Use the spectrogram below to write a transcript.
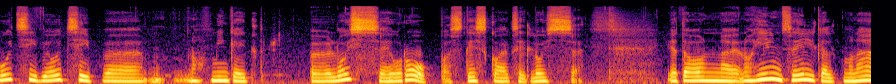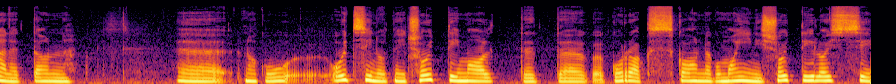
otsib ja otsib eh, noh, mingeid losse Euroopast, keskaegseid losse. ja ta on noh, ilmselgelt ma näen, et ta on nagu otsinud neid Šotimaalt, et äh, korraks ka nagu mainis Šoti lossi,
